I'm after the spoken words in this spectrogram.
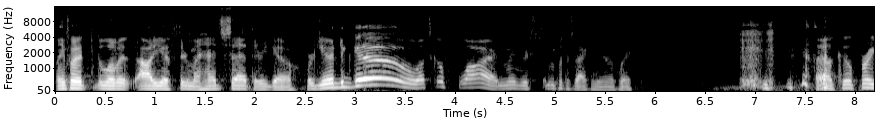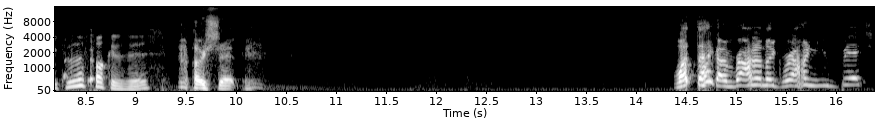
Let me put a little bit audio through my headset. There we go. We're good to go. Let's go fly. Let me, let me put this back in here real quick. Uh, oh, kill freak. Who the fuck is this? oh shit. What the heck? I'm round on the ground, you bitch!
